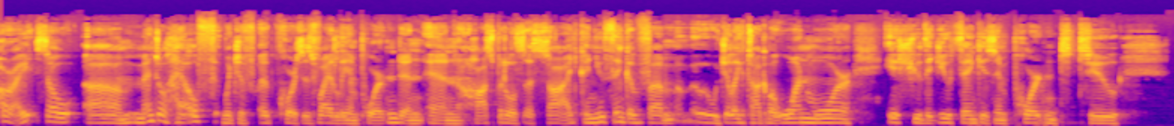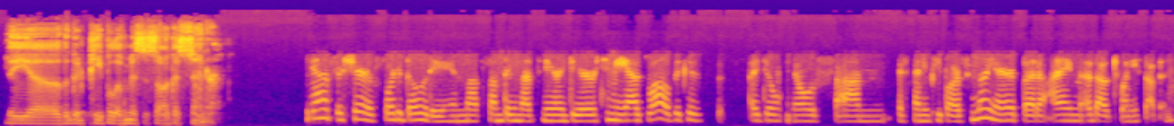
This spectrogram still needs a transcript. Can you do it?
All right. So, um, mental health, which of, of, course is vitally important, and, and hospitals aside, can you think of? Um, would you like to talk about one more issue that you think is important to the uh, the good people of Mississauga Center? Yeah, for sure, affordability, and that's something that's near and dear to me as well because I don't know if um, if many people are familiar, but I'm about 27,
